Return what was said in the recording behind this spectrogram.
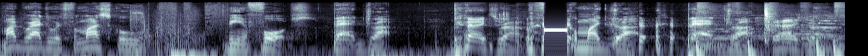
My graduates from my school being Forbes, bag drop. Bag drop. A mic drop, bag drop. Bag drop.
